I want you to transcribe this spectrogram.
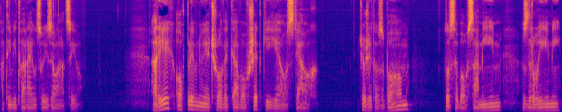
a tým vytvárajúcu izoláciu. Hriech ovplyvňuje človeka vo všetkých jeho vzťahoch. Čože to s Bohom, so sebou samým, s druhými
